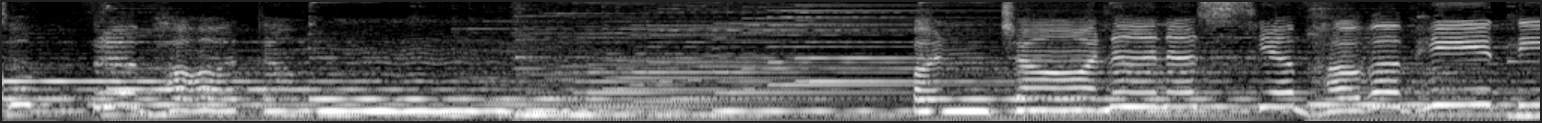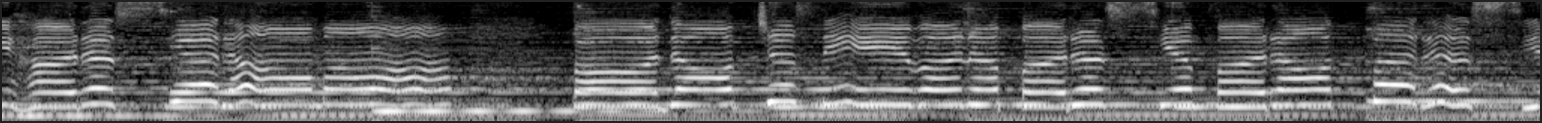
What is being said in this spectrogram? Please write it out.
सुप्रभातम् पञ्चाननस्य भवभीतिहरस्य रामा पादाब्जसेवनपरस्य परात्परस्य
